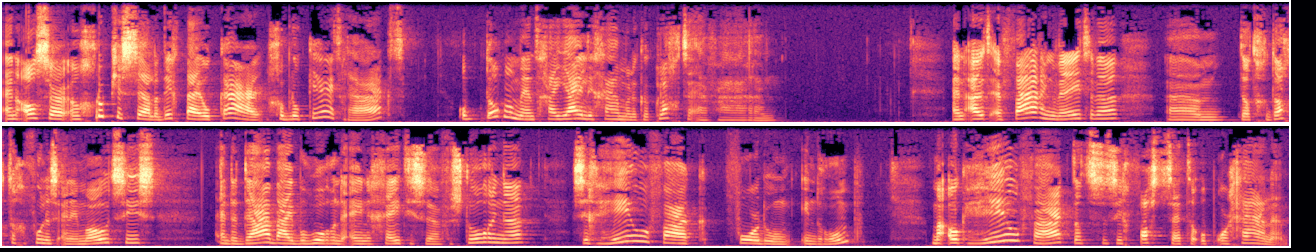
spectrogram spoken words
En als er een groepje cellen dicht bij elkaar geblokkeerd raakt, op dat moment ga jij lichamelijke klachten ervaren. En uit ervaring weten we um, dat gedachten, gevoelens en emoties en de daarbij behorende energetische verstoringen zich heel vaak voordoen in de romp, maar ook heel vaak dat ze zich vastzetten op organen.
